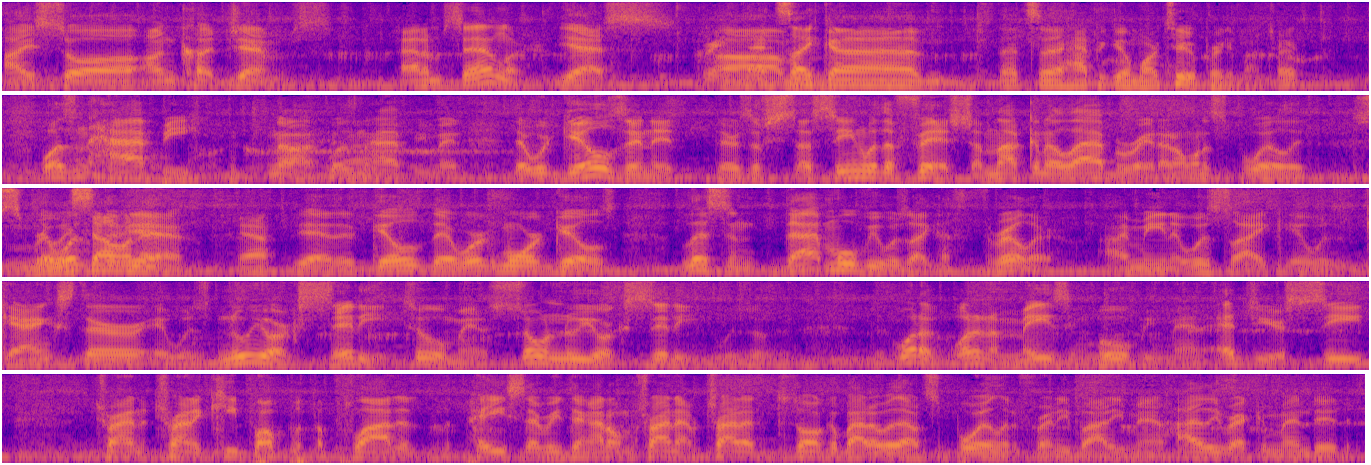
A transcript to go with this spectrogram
I saw Uncut Gems. Adam Sandler. Yes, Great. Um, that's like uh, that's a Happy Gilmore too, pretty much, right? wasn't happy. No, it wasn't happy, man. There were gills in it. There's a, a scene with a fish. I'm not going to elaborate. I don't want to spoil it. There really was- selling it. yeah. Yeah. yeah. The gills. There were more gills. Listen, that movie was like a thriller. I mean, it was like it was gangster. It was New York City too, man. So New York City. It was a, what a what an amazing movie, man. Edge of your seat. Trying to trying to keep up with the plot, the pace, everything. I don't I'm trying to I'm trying to talk about it without spoiling it for anybody, man. Highly recommended.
